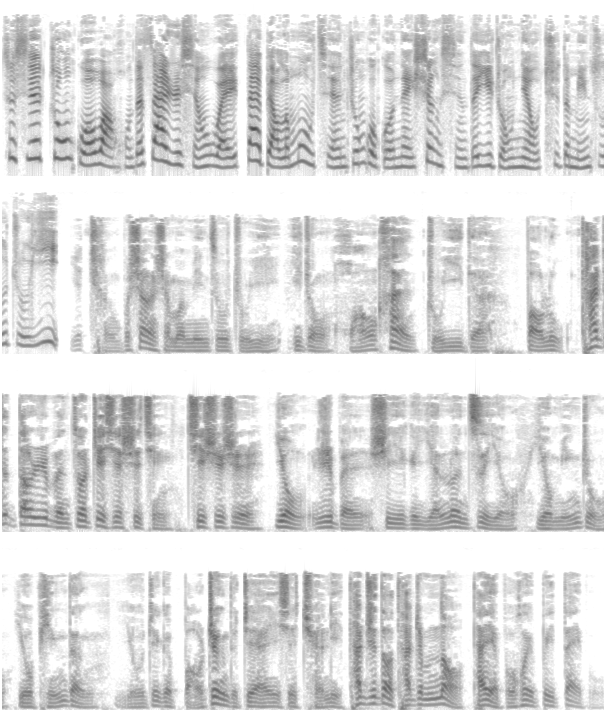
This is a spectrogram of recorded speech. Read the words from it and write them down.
这些中国网红的在日行为，代表了目前中国国内盛行的一种扭曲的民族主义，也称不上什么民族主义，一种黄汉主义的暴露。他的到日本做这些事情，其实是用日本是一个言论自由、有民主、有平等、有这个保证的这样一些权利。他知道他这么闹，他也不会被逮捕。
